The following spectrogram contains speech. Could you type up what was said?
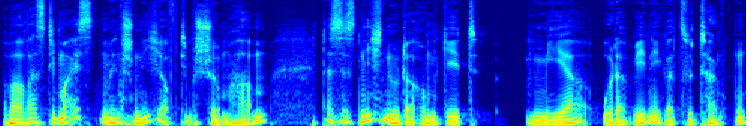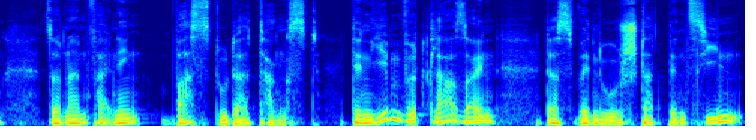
Aber was die meisten Menschen nicht auf dem Schirm haben, dass es nicht nur darum geht, mehr oder weniger zu tanken, sondern vor allen Dingen, was du da tankst. Denn jedem wird klar sein, dass wenn du statt Benzin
